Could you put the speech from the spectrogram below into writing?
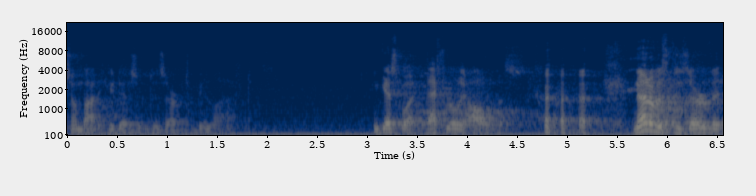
somebody who doesn't deserve to be loved. And guess what? That's really all of us. None of us deserve it.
